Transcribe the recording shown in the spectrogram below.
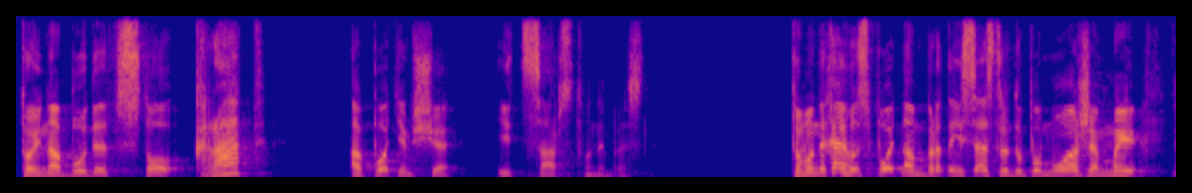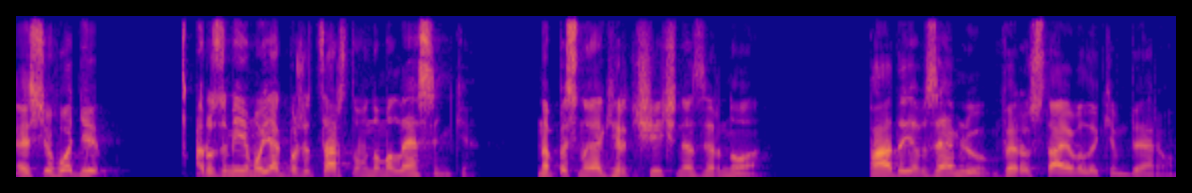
той набуде в сто крат, а потім ще і царство небесне. Тому нехай Господь нам, брати і сестри, допоможе. Ми е, сьогодні розуміємо, як Боже царство воно малесеньке. Написано, як гірчичне зерно. Падає в землю, виростає великим деревом.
